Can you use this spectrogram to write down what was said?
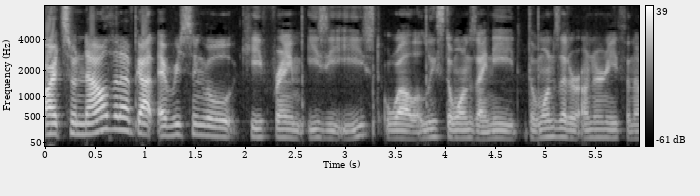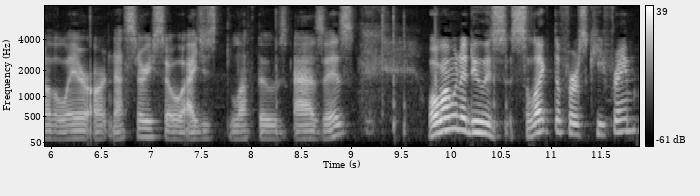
alright so now that I've got every single keyframe easy eased well at least the ones I need the ones that are underneath another layer aren't necessary so I just left those as is. What I'm going to do is select the first keyframe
